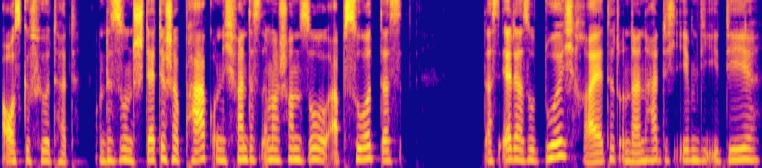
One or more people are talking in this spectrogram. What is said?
ausgeführt hat. Und das ist so ein städtischer Park und ich fand das immer schon so absurd, dass, dass er da so durchreitet und dann hatte ich eben die Idee,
